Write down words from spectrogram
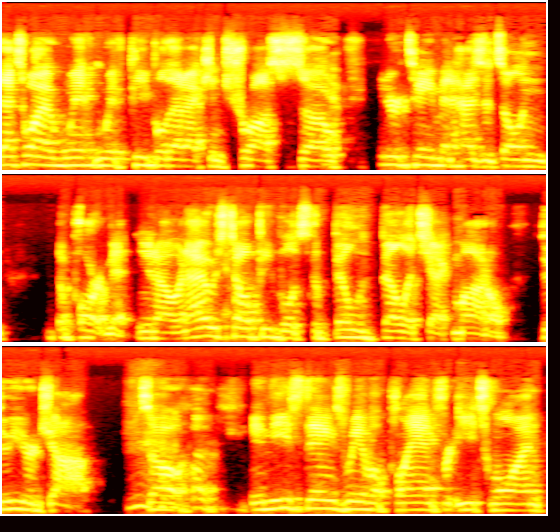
that's why I went with people that I can trust. So entertainment has its own department, you know, and I always tell people it's the Bill Belichick model: do your job. So in these things, we have a plan for each one.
